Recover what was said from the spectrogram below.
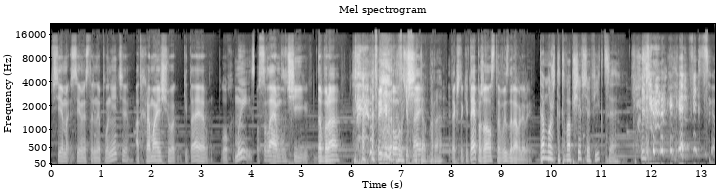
всем, всеми остальной планете. От хромающего Китая плохо. Мы посылаем лучи добра прямиком в Китай. добра. Так что Китай, пожалуйста, выздоравливай. Да, может, это вообще все фикция? Какая фикция,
